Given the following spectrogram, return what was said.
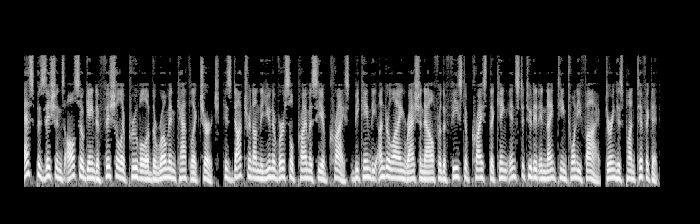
S positions also gained official approval of the Roman Catholic Church. His doctrine on the universal primacy of Christ became the underlying rationale for the Feast of Christ the King instituted in 1925. During his pontificate,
